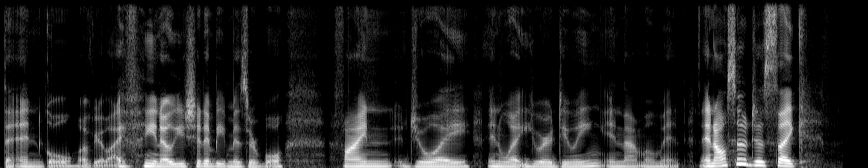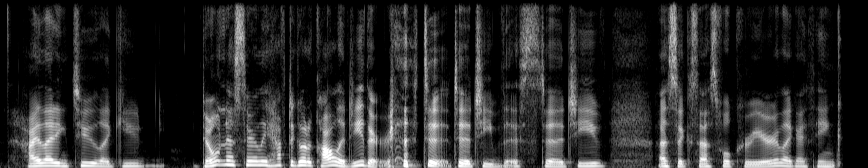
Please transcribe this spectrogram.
the end goal of your life. You know, you shouldn't be miserable. Find joy in what you are doing in that moment. And also just like highlighting too, like you don't necessarily have to go to college either to to achieve this, to achieve a successful career. Like I think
